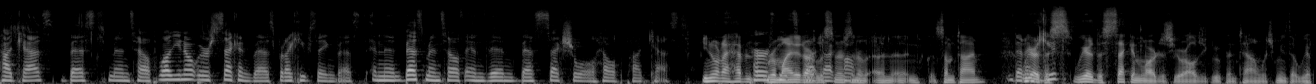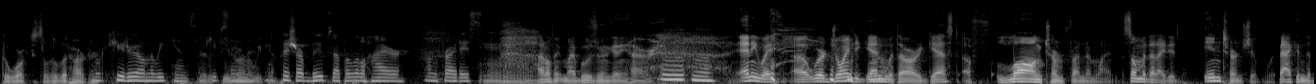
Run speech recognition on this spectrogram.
podcast, best men's health. Well, you know, we were second best, but I keep saying best, and then best men's health, and then best sexual health podcast. You know what I haven't reminded our listeners in, in, in some time? That we I'm are the cute? s- we are the second largest urology group in town, which means that we have to work just a little bit harder. We're cuter on the weekends. I keep cuter saying on that. weekend. We'll push our boobs up a little higher on Fridays. I don't think my boobs are going to get any higher. Anyway, uh, we're joined again with our guest, a f- long-term friend of mine, someone that I did internship with back in the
